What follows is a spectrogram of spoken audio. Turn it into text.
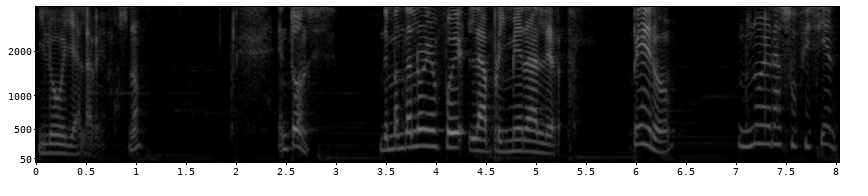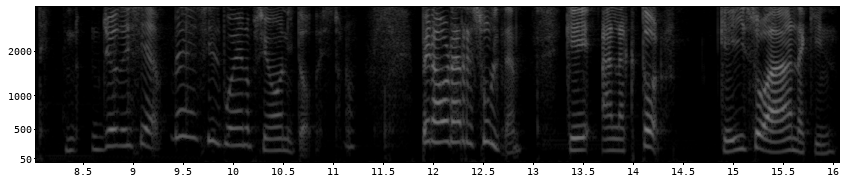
y luego ya la vemos, ¿no? Entonces, The Mandalorian fue la primera alerta. Pero no era suficiente. Yo decía, eh, sí es buena opción y todo esto, ¿no? Pero ahora resulta que al actor que hizo a Anakin,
